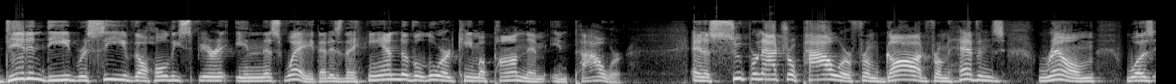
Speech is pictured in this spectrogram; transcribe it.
did indeed receive the Holy Spirit in this way. That is, the hand of the Lord came upon them in power and a supernatural power from God, from heaven's realm, was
